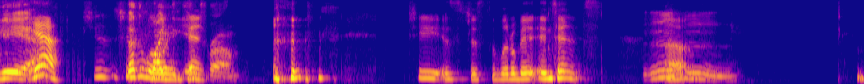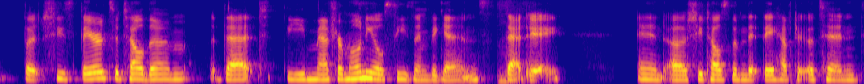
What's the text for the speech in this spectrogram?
yeah, yeah, she's, she's that's a quite the intense. intro. she is just a little bit intense. Mhm. but she's there to tell them that the matrimonial season begins that day. And uh, she tells them that they have to attend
